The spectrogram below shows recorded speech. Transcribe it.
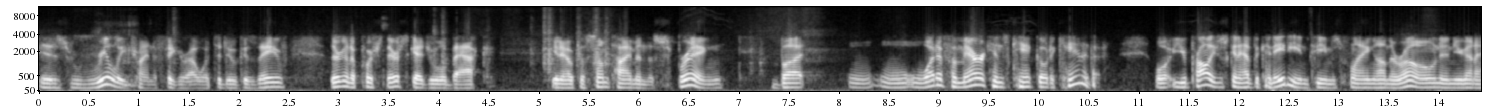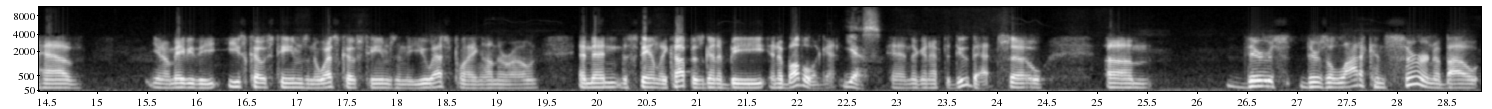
is really trying to figure out what to do because they've they're going to push their schedule back, you know, to sometime in the spring. But what if Americans can't go to Canada? Well, you're probably just going to have the Canadian teams playing on their own, and you're going to have, you know, maybe the East Coast teams and the West Coast teams in the U.S. playing on their own, and then the Stanley Cup is going to be in a bubble again. Yes, and they're going to have to do that. So um, there's there's a lot of concern about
